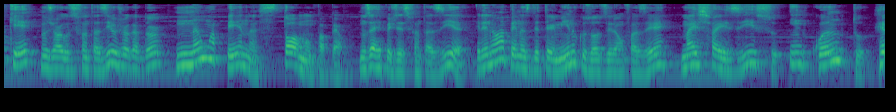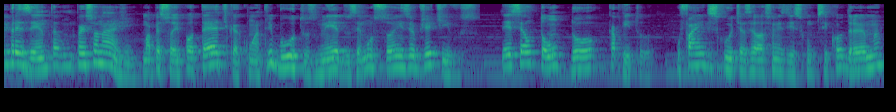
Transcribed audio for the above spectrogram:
que nos jogos de fantasia o jogador não apenas toma um papel. Nos RPGs de fantasia, ele não apenas determina o que os outros irão fazer, mas faz isso enquanto representa um personagem, uma pessoa hipotética com atributos, medos, emoções e objetivos. Esse é o tom do capítulo. O Fine discute as relações disso com o psicodrama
